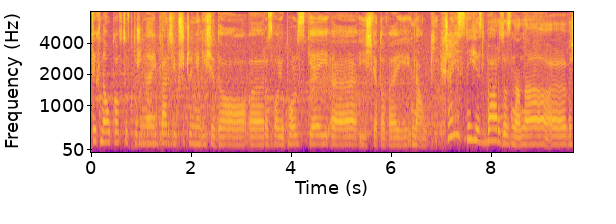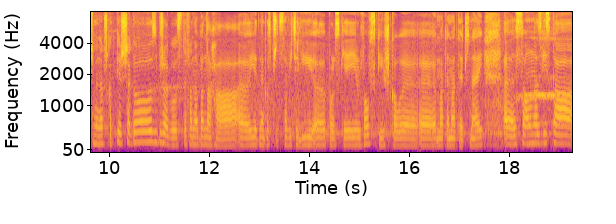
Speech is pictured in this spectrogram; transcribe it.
tych naukowców, którzy najbardziej przyczynili się do e, rozwoju polskiej e, i światowej nauki. Część z nich jest bardzo znana. E, Weźmy na przykład pierwszego z brzegu, Stefana Banacha, jednego z przedstawicieli polskiej lwowskiej szkoły matematycznej. Są nazwiska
